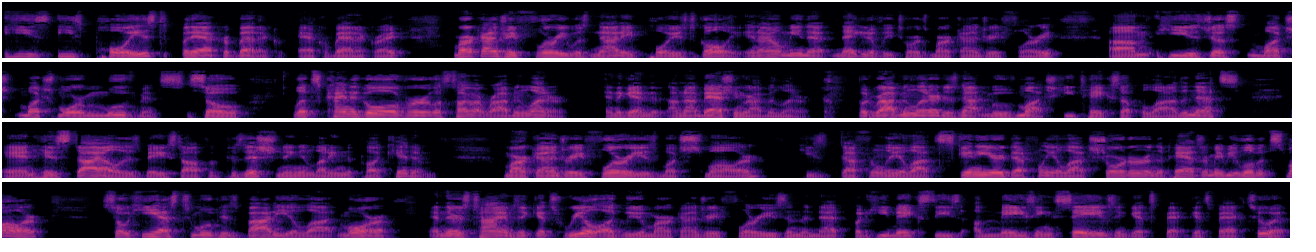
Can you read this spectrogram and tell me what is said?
he's he's poised but acrobatic acrobatic right? Marc andre fleury was not a poised goalie. And i don't mean that negatively towards marc andre fleury. Um, he is just much much more movements. So let's kind of go over let's talk about robin lehner and again, I'm not bashing Robin Lehner, but Robin Lehner does not move much. He takes up a lot of the nets, and his style is based off of positioning and letting the puck hit him. Marc Andre Fleury is much smaller. He's definitely a lot skinnier, definitely a lot shorter, and the pads are maybe a little bit smaller. So he has to move his body a lot more. And there's times it gets real ugly when Marc Andre Fleury's in the net, but he makes these amazing saves and gets back gets back to it.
